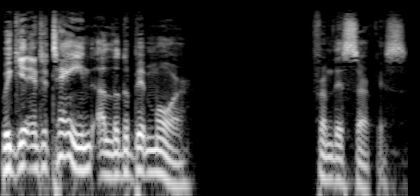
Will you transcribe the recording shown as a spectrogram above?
we get entertained a little bit more from this circus.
